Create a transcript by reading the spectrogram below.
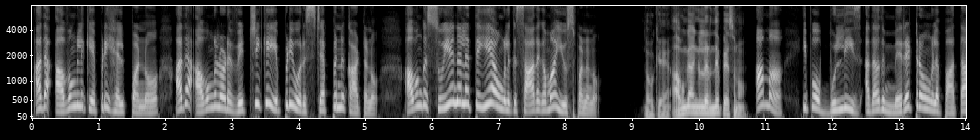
அத அவங்களுக்கு எப்படி ஹெல்ப் பண்ணும் அத அவங்களோட வெற்றிக்கு எப்படி ஒரு ஸ்டெப்னு காட்டணும் அவங்க சுயநலத்தையே அவங்களுக்கு சாதகமா யூஸ் பண்ணணும். ஓகே அவங்க அங்கில இருந்தே பேசணும். ஆமா. இப்போ புல்லீஸ் அதாவது மிரட்டுறவங்கள பார்த்தா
